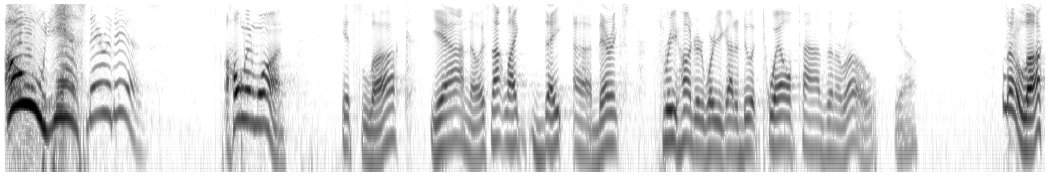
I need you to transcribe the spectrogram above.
Oh, yes, there it is. A hole in one. It's luck. Yeah, I know. It's not like uh, Derek's 300 where you got to do it 12 times in a row, you know. A little luck,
